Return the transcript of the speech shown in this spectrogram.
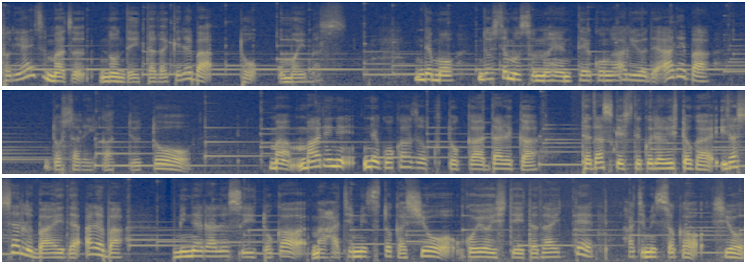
とりあえずまず飲んでいただければと思います。でもどうしてもその辺抵抗があるようであればどうしたらいいかっていうとまあ周りにねご家族とか誰か手助けしてくれる人がいらっしゃる場合であればミネラル水とか、まあ、蜂蜜とか塩をご用意していただいて蜂蜜とか塩を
